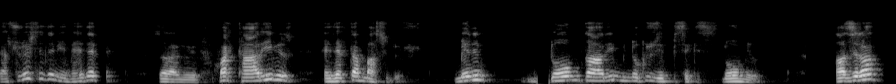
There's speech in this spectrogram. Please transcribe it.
Ya süreç de demeyeyim hedef zarar görüyor. Bak tarihi bir hedeften bahsediyoruz. Benim doğum tarihim 1978. Doğum yılım. Haziran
